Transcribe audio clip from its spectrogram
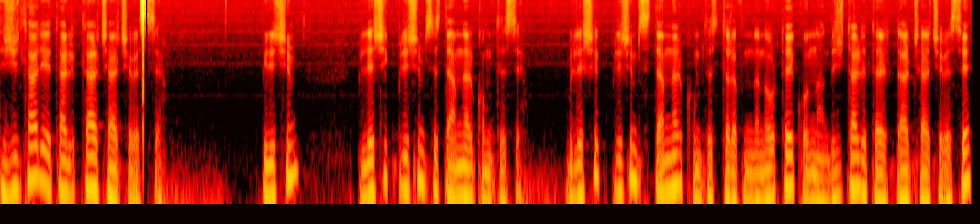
Dijital yeterlikler çerçevesi Bilişim, Bileşik Bilişim Sistemler Komitesi Bileşik Bilişim Sistemler Komitesi tarafından ortaya konulan dijital yeterlikler çerçevesi,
